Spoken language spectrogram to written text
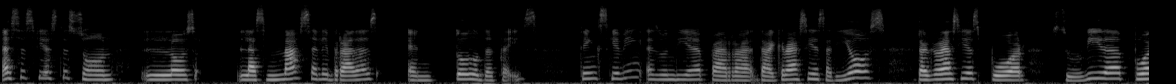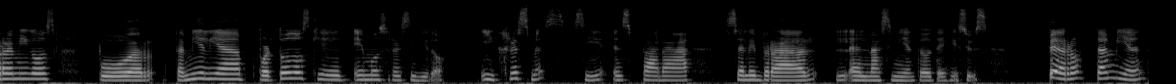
esas fiestas son los, las más celebradas en todo el país. Thanksgiving es un día para dar gracias a Dios, dar gracias por su vida, por amigos, por familia, por todos que hemos recibido. Y Christmas, sí, es para celebrar el nacimiento de Jesús. Pero también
